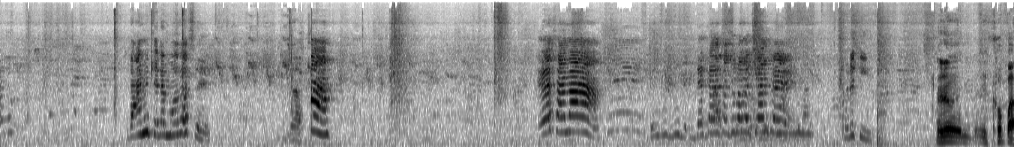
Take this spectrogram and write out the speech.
আমি এটা আমি তো এটা মজা আছে যা। হ্যাঁ। এ সানা দেখা তো দুলাভাই কি আনছে ওটা কি এটা এই খোপা।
